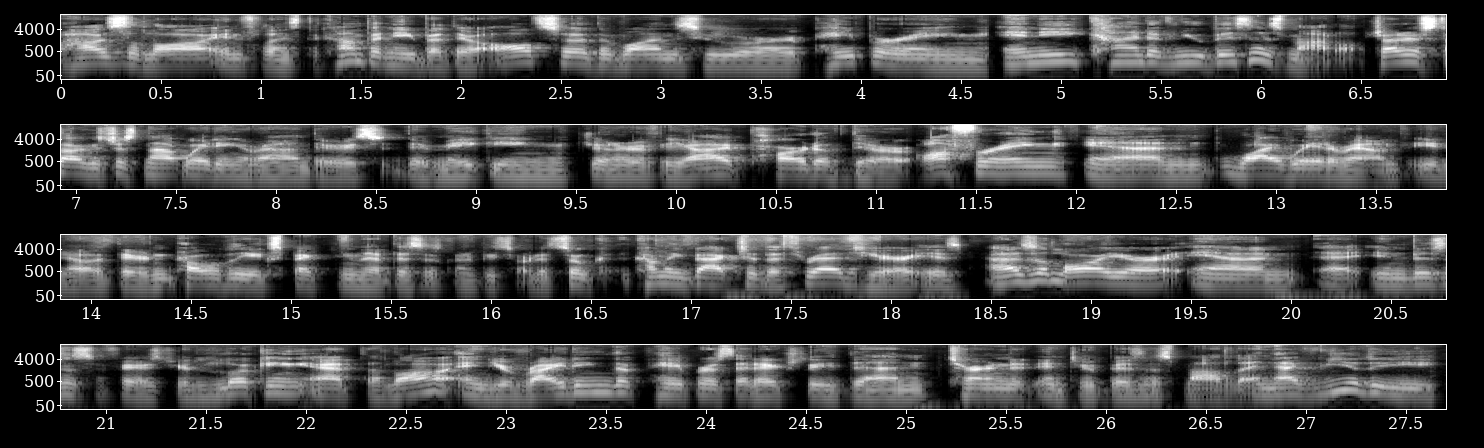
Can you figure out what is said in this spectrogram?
how does the law influence the company company, but they're also the ones who are papering any kind of new business model. Shutterstock is just not waiting around. There's, they're making generative AI part of their offering. And why wait around? You know, they're probably expecting that this is going to be sorted. So coming back to the thread here is as a lawyer and uh, in business affairs, you're looking at the law and you're writing the papers that actually then turn it into a business model. And I really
